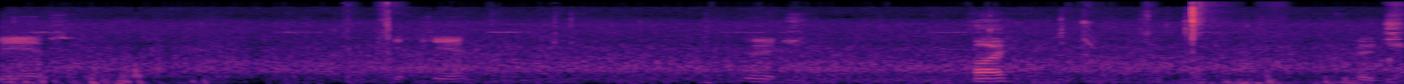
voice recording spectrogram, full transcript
1 2 3 Koy. 3.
